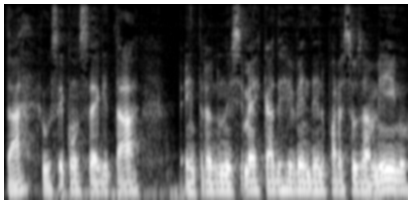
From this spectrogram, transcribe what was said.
tá? Você consegue estar tá entrando nesse mercado e revendendo para seus amigos.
